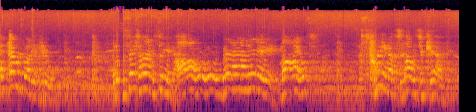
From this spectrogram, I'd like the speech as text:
and everybody in here at the same time singing, How many miles? Scream as loud as you can.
